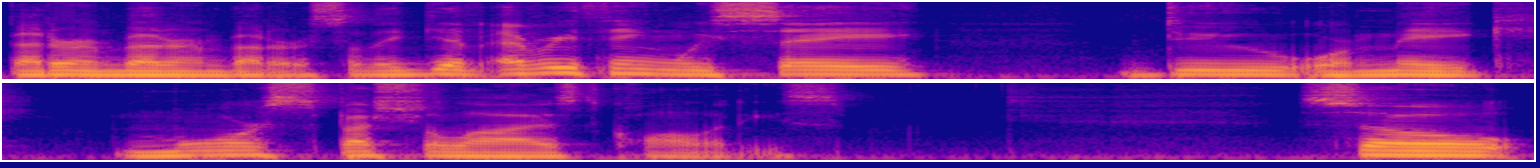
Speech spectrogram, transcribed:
better and better and better. So, they give everything we say, do, or make more specialized qualities. So,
